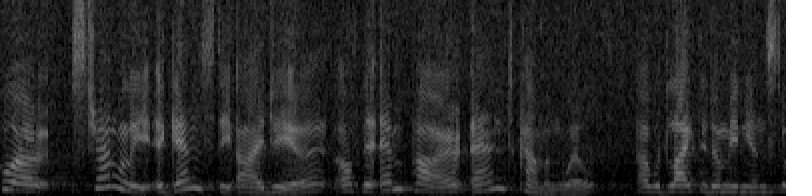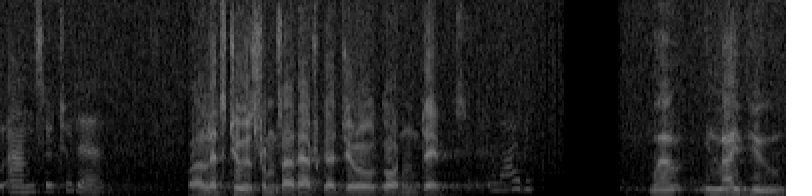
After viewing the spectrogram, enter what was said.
who are strongly against the idea of the empire and commonwealth. I would like the dominions to answer to that. Well, let's choose from South Africa Gerald Gordon Davis. Well, in my view,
